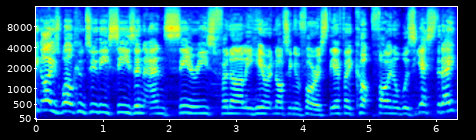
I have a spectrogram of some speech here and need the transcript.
Hey guys, welcome to the season and series finale here at Nottingham Forest. The FA Cup final was yesterday.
